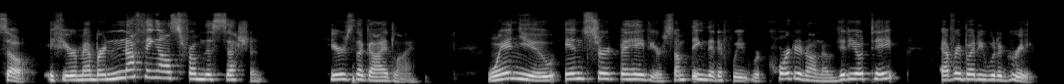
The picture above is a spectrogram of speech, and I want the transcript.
So, if you remember nothing else from this session, here's the guideline. When you insert behavior, something that if we recorded on a videotape, everybody would agree.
